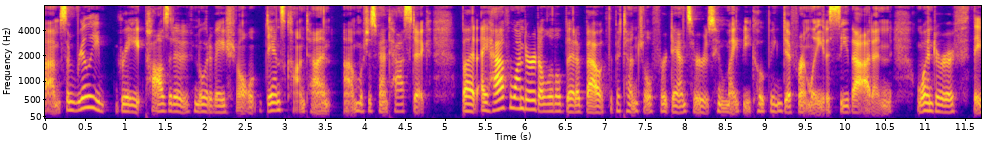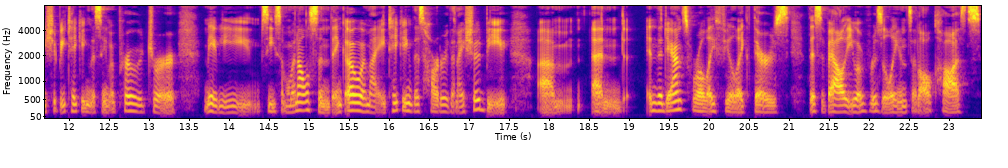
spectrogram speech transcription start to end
um, some really great, positive, motivational dance content, um, which is fantastic. But I have wondered a little bit about the potential for dancers who might be coping differently to see that and wonder if they should be taking the same approach or maybe see someone else and think, oh, am I taking this harder than I should be? Um, and in the dance world, I feel like there's this value of resilience at all costs,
